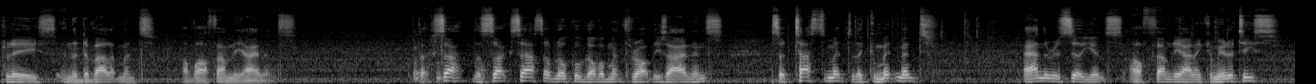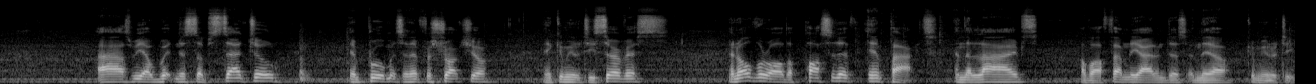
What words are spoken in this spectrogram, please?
plays in the development of our family islands. The success of local government throughout these islands is a testament to the commitment and the resilience of family island communities as we have witnessed substantial improvements in infrastructure and community service, and overall the positive impact in the lives of our family islanders and their community.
